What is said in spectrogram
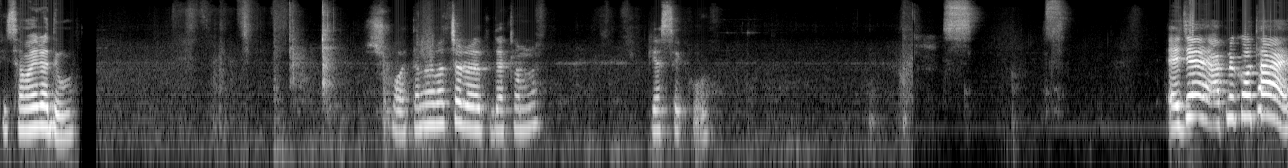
পিসা মাইরা দিব শয়তানের বাচ্চারা দেখলাম না? গেছে কোন এই যে আপনি কোথায়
